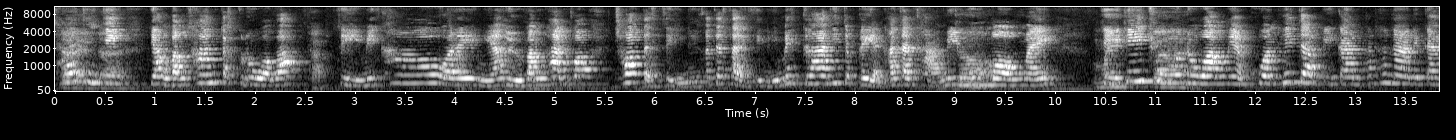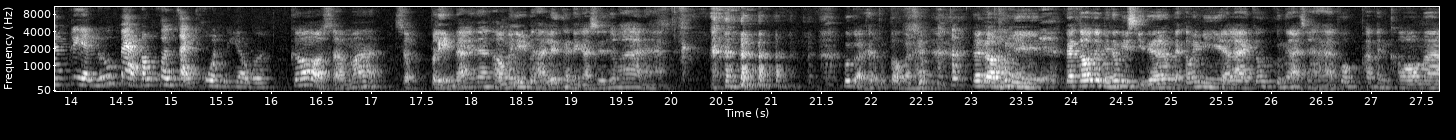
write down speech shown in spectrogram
ใช่จริงๆ อย่างบางท่านจะกลัวว่าครับสีไม่เข้าอะไรอย่างเงี้ย หรือบางท่านก็ชอบแต่สีนี้ก็จะใส่สีนี้ไม่กล้าที่จะเปลี่ยนอาจารย์ขามีมุมมองไหมสีที่ชูดวงเนี่ยควรที่จะมีการพัฒนาในการเปลี่ยนรูปแบบบางคนใส่โทนเดียวอะก็สามารถจะเปลี่ยนได้ถ้าเขาไม่ได้มีปัญหาเรื่องเงินในการซื้อเสื้อผ้านะฮะ พูดก่อนถ้าตรงๆกันนะถ้าเขาต้องมีถ้าเขาจะมีต้องมีสีเดิม แต่เขาไม่มีอะไรก็คุณก็อาจจะหาพวกผ้าพันคอมา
